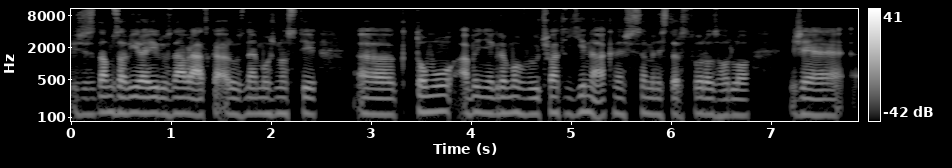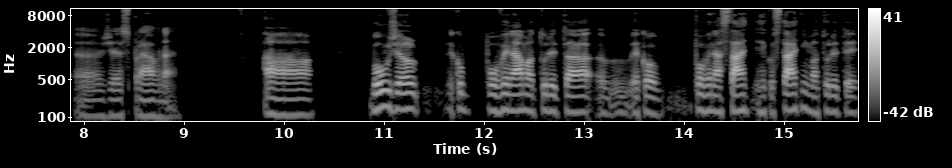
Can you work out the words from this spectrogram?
že se tam zavírají různá vrátka a různé možnosti uh, k tomu, aby někdo mohl vyučovat jinak, než se ministerstvo rozhodlo, že, uh, že je správné. A bohužel jako povinná maturita, jako povinná stát, jako státní maturity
